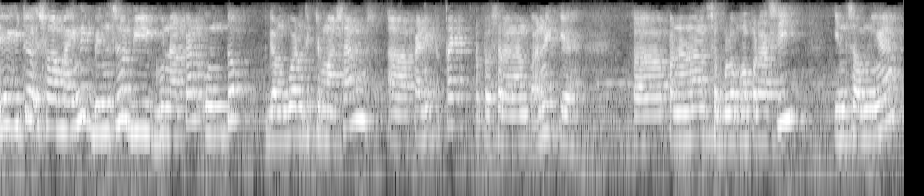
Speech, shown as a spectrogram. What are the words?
Dia itu selama ini benzo digunakan untuk gangguan kecemasan, uh, panic attack atau serangan panik ya. Uh, penenang sebelum operasi, insomnia,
